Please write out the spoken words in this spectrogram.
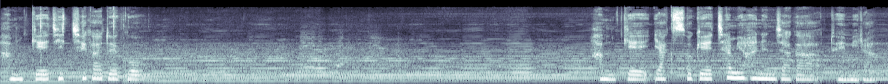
함께 지체가 되고 함께 약속에 참여하는 자가 됨이라.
